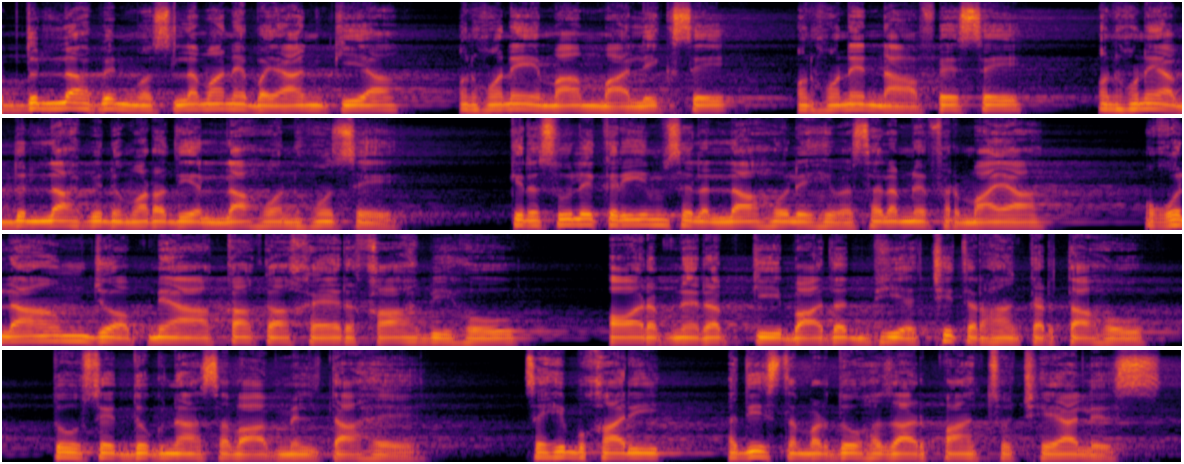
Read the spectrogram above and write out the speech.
عبداللہ بن مسلمہ نے بیان کیا، انہوں نے امام مالک سے، انہوں نے نافع سے، انہوں نے عبداللہ بن عمر رضی اللہ عنہ سے کہ رسول کریم صلی اللہ علیہ وسلم نے فرمایا، غلام جو اپنے آقا کا خیر خواہ بھی ہو اور اپنے رب کی عبادت بھی اچھی طرح کرتا ہو، تو اسے دگنا ثواب ملتا ہے۔ صحیح بخاری، حدیث نمبر دو ہزار پانچ سو چھیالیس۔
